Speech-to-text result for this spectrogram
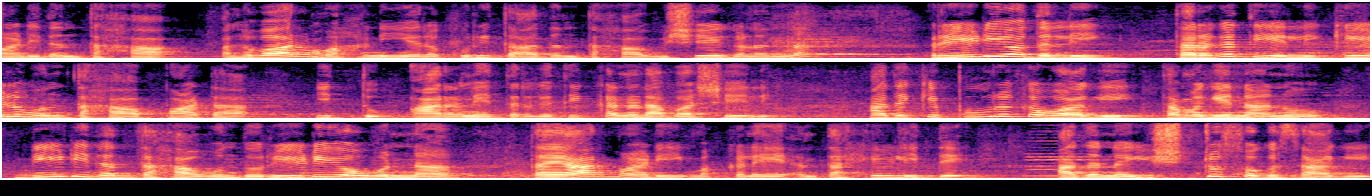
ಮಾಡಿದಂತಹ ಹಲವಾರು ಮಹನೀಯರ ಕುರಿತಾದಂತಹ ವಿಷಯಗಳನ್ನು ರೇಡಿಯೋದಲ್ಲಿ ತರಗತಿಯಲ್ಲಿ ಕೇಳುವಂತಹ ಪಾಠ ಇತ್ತು. ಆರನೇ ತರಗತಿ ಕನ್ನಡ ಭಾಷೆಯಲ್ಲಿ. ಅದಕ್ಕೆ ಪೂರಕವಾಗಿ ತಮಗೆ ನಾನು ನೀಡಿದಂತಹ ಒಂದು ರೇಡಿಯೋವನ್ನು ತಯಾರು ಮಾಡಿ ಮಕ್ಕಳೇ ಅಂತ ಹೇಳಿದ್ದೆ. ಅದನ್ನು ಇಷ್ಟು ಸೊಗಸಾಗಿ,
